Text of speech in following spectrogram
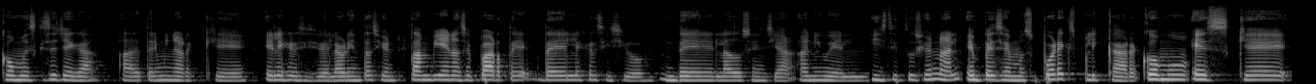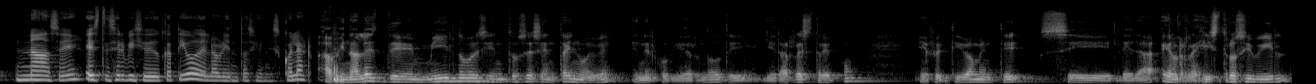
cómo es que se llega a determinar que el ejercicio de la orientación también hace parte del ejercicio de la docencia a nivel institucional. Empecemos por explicar cómo es que nace este servicio educativo de la orientación escolar. A finales de 1969, en el gobierno de Gerard Restrepo, efectivamente se le da el registro civil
